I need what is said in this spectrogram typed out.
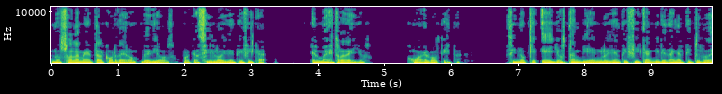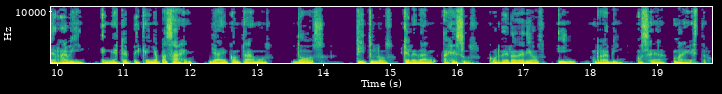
no solamente al Cordero de Dios, porque así lo identifica el maestro de ellos, Juan el Bautista, sino que ellos también lo identifican y le dan el título de rabí. En este pequeño pasaje ya encontramos dos títulos que le dan a Jesús, Cordero de Dios y rabí, o sea, maestro.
